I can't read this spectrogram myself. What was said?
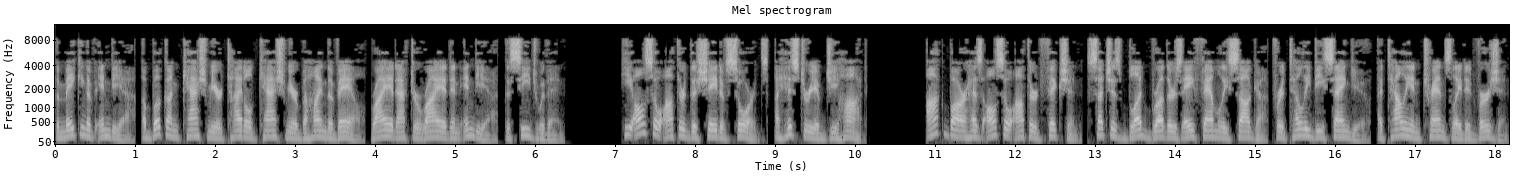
The Making of India, a book on Kashmir titled Kashmir Behind the Veil, Riot After Riot and India, The Siege Within. He also authored The Shade of Swords, A History of Jihad. Akbar has also authored fiction, such as Blood Brothers A Family Saga Fratelli di Sangue, Italian translated version.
